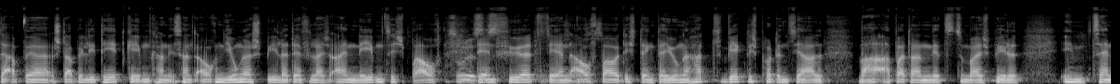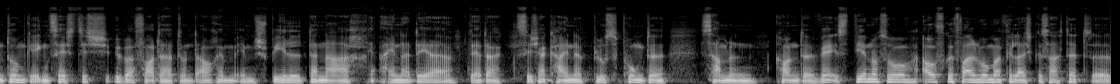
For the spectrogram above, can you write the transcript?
der Abwehr Stabilität geben kann, ist halt auch ein junger Spieler, der vielleicht einen neben sich braucht, so der ihn führt, der ihn aufbaut. Ich denke, der Junge hat wirklich wirklich Potenzial, war aber dann jetzt zum Beispiel im Zentrum gegen 60 überfordert und auch im, im Spiel danach einer, der, der da sicher keine Pluspunkte sammeln konnte. Wer ist dir noch so aufgefallen, wo man vielleicht gesagt hat, äh,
